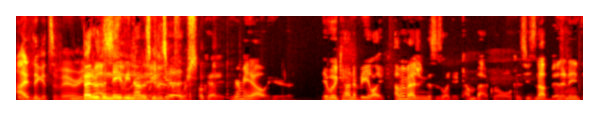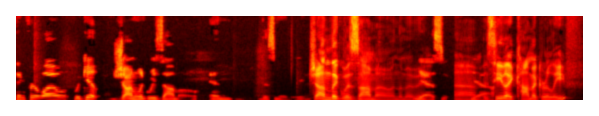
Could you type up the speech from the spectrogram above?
I think it's a very better than Navy, not as good as Air Force. Okay, hear me out here. It would kind of be like I'm imagining this is like a comeback role because he's not been in anything for a while. We get John Leguizamo in this movie. John Leguizamo in the movie. Yes, Um, yeah. Is he like comic relief?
